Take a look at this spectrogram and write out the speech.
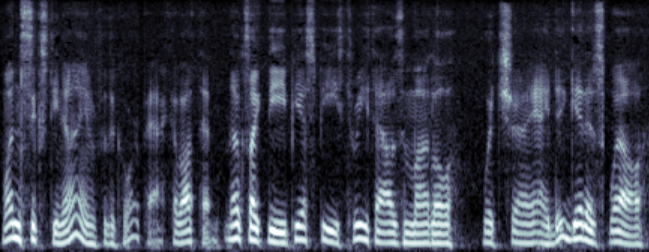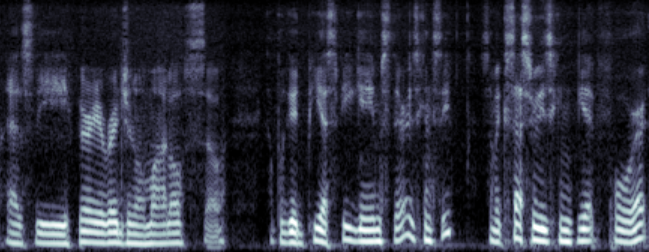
169 for the core pack. How about that? Looks like the PSP 3000 model, which I, I did get as well as the very original model. So a couple good PSP games there, as you can see. Some accessories you can get for it.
